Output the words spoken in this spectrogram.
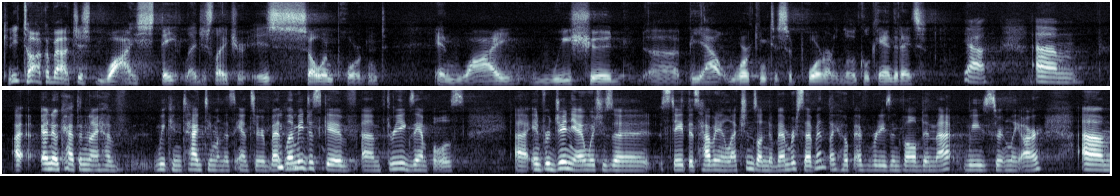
can you talk about just why state legislature is so important and why we should uh, be out working to support our local candidates? Yeah. Um, I, I know Catherine and I have, we can tag team on this answer, but let me just give um, three examples. Uh, in Virginia, which is a state that's having elections on November 7th, I hope everybody's involved in that. We certainly are. Um,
